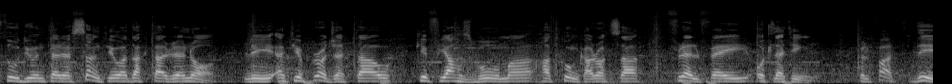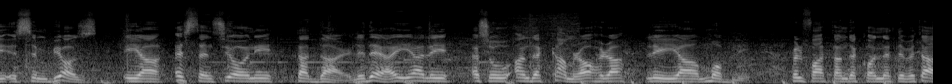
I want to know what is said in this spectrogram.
Studju interessanti huwa dak tar-Renault. li qed jipproġettaw kif jaħsbu huma ħa tkun karozza fl-2030. Fil-fatt di s-Symbioz hija estensjoni tad-dar. L-idea hija li qesu għandek kamra oħra li hija mobbli. Fil-fatt għandek konnettività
